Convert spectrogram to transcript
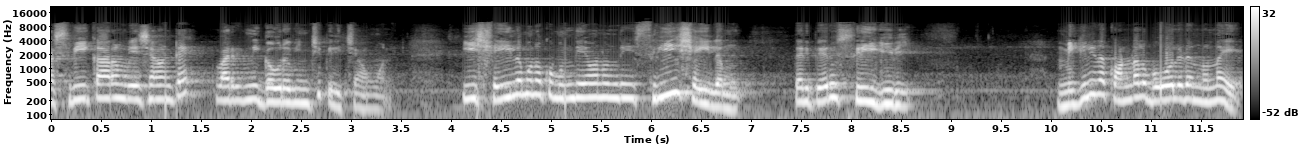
ఆ శ్రీకారం వేశామంటే వారిని గౌరవించి పిలిచాము అని. ఈ శైలమునకు ముందేమనుంది? శ్రీశైలము. దాని పేరు శ్రీగిరి. మిగిలిన కొండలు బోలెడన్ని ఉన్నాయి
